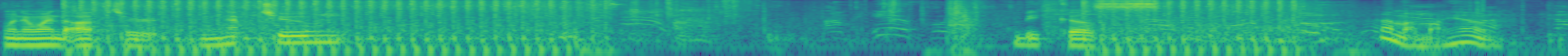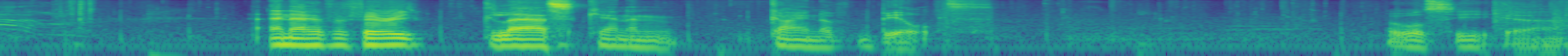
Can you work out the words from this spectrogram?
when I went after Neptune because I'm on my own. And I have a very glass cannon kind of build. But we'll see uh,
